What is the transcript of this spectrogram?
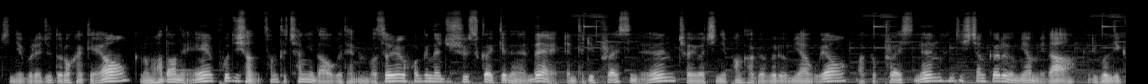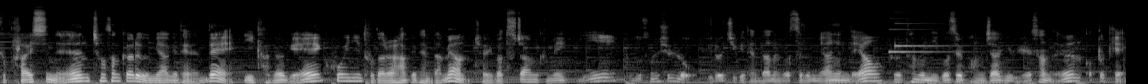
진입을 해주도록 할게요. 그럼 하단에 포지션 상태 창이 나오게 되는 것을 확인해 주실 수가 있게 되는데 엔트리 프라이스는 저희가 진입한 가격을 의미하고요. 마크 프라이스는 현재 시장가를 의미합니다. 그리고 리크 프라이스는 청산가를 의미하게 되는데 이 가격에 코인이 도달을 하게 된다면 저희가 투자한 금액이 모두 손실로 이루어지게 된다는 것을 의미하는데요. 그렇다면 이것을 방지하기 위해서는 어떻게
